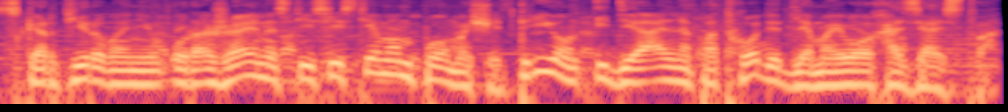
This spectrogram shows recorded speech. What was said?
С картированием урожайности и системам помощи Трион идеально подходит для моего хозяйства.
